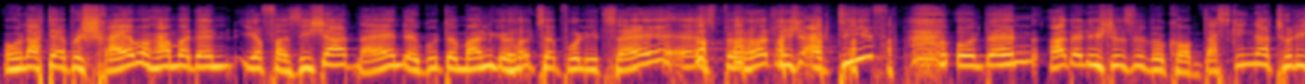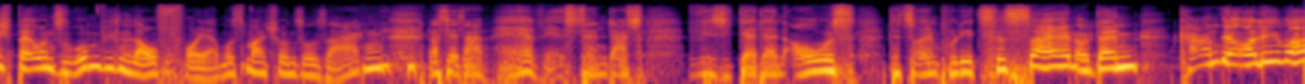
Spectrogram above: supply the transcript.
Und nach der Beschreibung haben wir dann ihr versichert, nein, der gute Mann gehört zur Polizei, er ist behördlich aktiv und dann hat er die Schlüssel bekommen. Das ging natürlich bei uns rum wie ein Lauffeuer, muss man schon so sagen, dass er sagt, hä, wer ist denn das? Wie sieht der denn aus? Das soll ein Polizist sein. Und dann kam der Oliver,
